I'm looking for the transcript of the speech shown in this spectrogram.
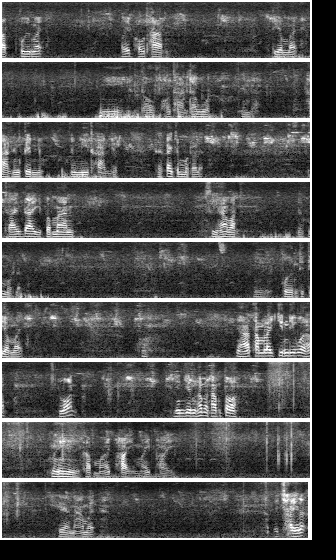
ตัดฟืนไว้ ไว้เผาถ่าน เตรียมไว้ นี่เตาเผาถ่านตาอวบเห็นปะถ่านยังเต็มอยู่ ยังมีถ่านอยู่ แต่ใกล้จะหมดแล้วแหละใช้ได้อีกประมาณสี่ห้าวัน เดี๋ยวก็หมดแล้วนี่ฟืนที่เตรียมไว้อย่าหาทำอะไรกินดีกว่าครับ ร้อน เย็นๆเข้ามาทำต่อ นี่ครับไม้ไผ่ไม้ไผ่แช่น้ำไว้ไปใช้แล้ว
